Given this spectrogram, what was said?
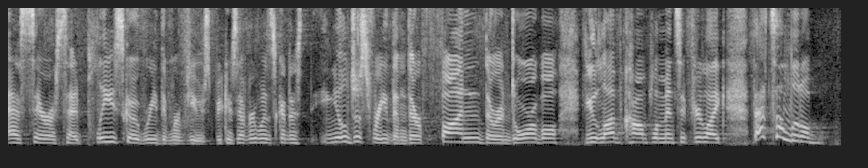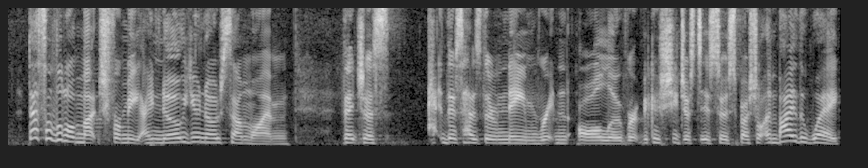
as Sarah said, please go read the reviews because everyone's gonna, you'll just read them. They're fun, they're adorable. If you love compliments, if you're like, that's a little, that's a little much for me. I know you know someone that just, this has their name written all over it because she just is so special. And by the way,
